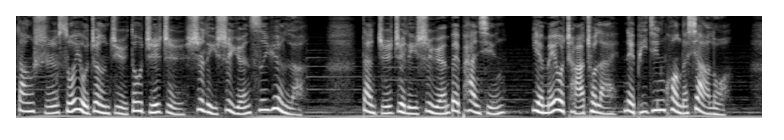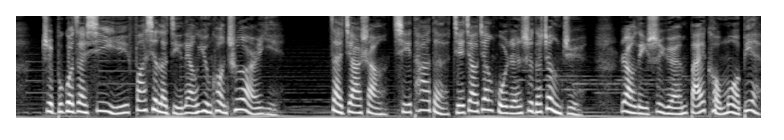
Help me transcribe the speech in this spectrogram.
当时所有证据都直指是李世元私运了，但直至李世元被判刑，也没有查出来那批金矿的下落，只不过在西夷发现了几辆运矿车而已。再加上其他的结交江湖人士的证据，让李世元百口莫辩。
